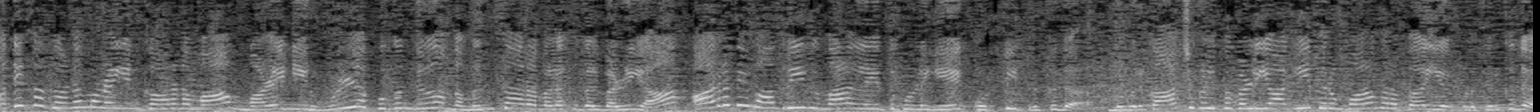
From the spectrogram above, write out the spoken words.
அதிக கனமழையின் காரணமா மழை நீர் உள்ள புகுந்து அந்த மின்சார விளக்குகள் வழியா அருவி மாதிரி விமான நிலையத்துக்குள்ளேயே கொட்டிட்டு இருக்குது. இந்த ஒரு காட்சிகளிப்பு வழியாகி பெரும் பரபரப்பை ஏற்படுத்தியிருக்குது.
